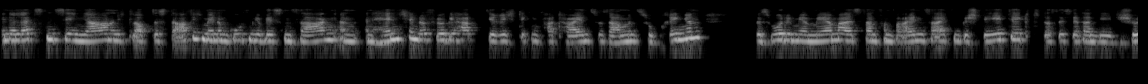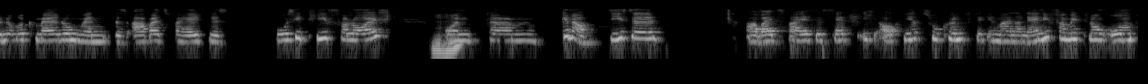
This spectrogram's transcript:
in den letzten zehn Jahren, und ich glaube, das darf ich mir in einem guten Gewissen sagen, ein, ein Händchen dafür gehabt, die richtigen Parteien zusammenzubringen. Das wurde mir mehrmals dann von beiden Seiten bestätigt. Das ist ja dann die, die schöne Rückmeldung, wenn das Arbeitsverhältnis positiv verläuft. Mhm. Und ähm, genau, diese Arbeitsweise setze ich auch hier zukünftig in meiner Nanny-Vermittlung um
